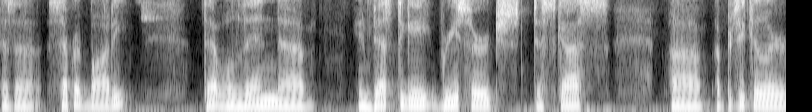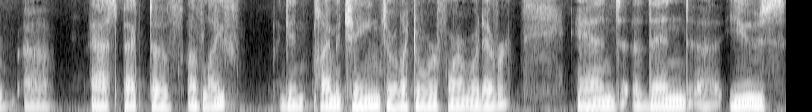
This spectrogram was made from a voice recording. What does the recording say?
as a separate body that will then uh, investigate, research, discuss uh, a particular uh, aspect of, of life, again, climate change or electoral reform, or whatever, and then uh, use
